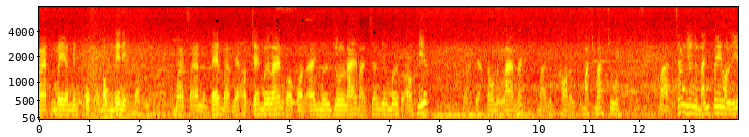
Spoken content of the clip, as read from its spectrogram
បាតមេអត់មានពុកដុំទេនេះបាទបាទស្អាតមែនតើបាទអ្នកអត់ចេះមើលឡានក៏គាត់អាចមើលយល់ដែរបាទអញ្ចឹងយើងមើលទាំងអស់គ្នាបាទតាក់តងនឹងឡានណាបាទខ្ញុំថតឲ្យច្បាស់ច្បាស់ជូនបាទអញ្ចឹងយើងចំណេញពេលវេលា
